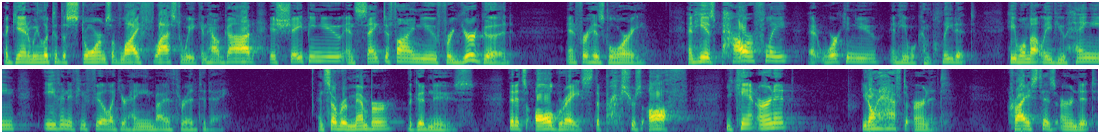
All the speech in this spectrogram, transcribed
Again, we looked at the storms of life last week and how God is shaping you and sanctifying you for your good and for His glory. And He is powerfully at work in you, and He will complete it. He will not leave you hanging even if you feel like you're hanging by a thread today. And so remember the good news that it's all grace. The pressure's off. You can't earn it, you don't have to earn it. Christ has earned it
